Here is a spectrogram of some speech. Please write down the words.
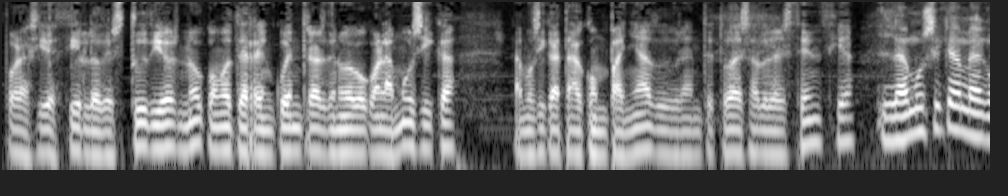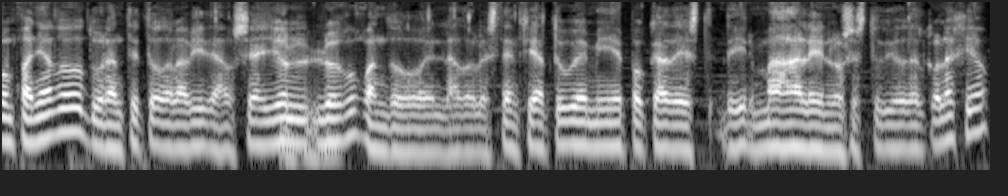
por así decirlo, de estudios, ¿no? ¿Cómo te reencuentras de nuevo con la música? ¿La música te ha acompañado durante toda esa adolescencia? La música me ha acompañado durante toda la vida. O sea, yo luego cuando en la adolescencia tuve mi época de, ir mal en los estudios del colegio,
